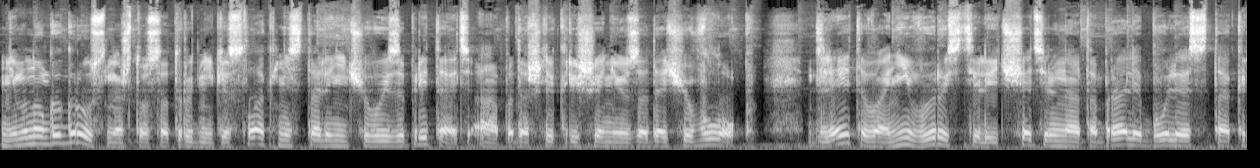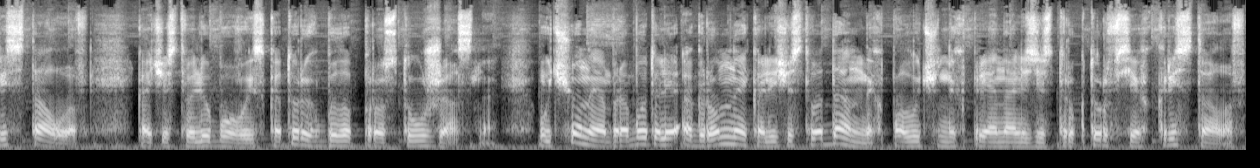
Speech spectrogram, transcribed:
Немного грустно, что сотрудники СЛАК не стали ничего изобретать, а подошли к решению задачи в лоб. Для этого они вырастили и тщательно отобрали более 100 кристаллов, качество любого из которых было просто ужасно. Ученые обработали огромное количество данных, полученных при анализе структур всех кристаллов,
